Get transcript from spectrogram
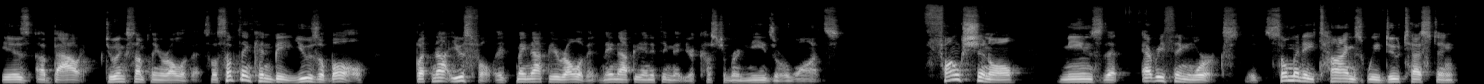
is about doing something relevant. So something can be usable, but not useful. It may not be relevant. It may not be anything that your customer needs or wants. Functional means that everything works. so many times we do testing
